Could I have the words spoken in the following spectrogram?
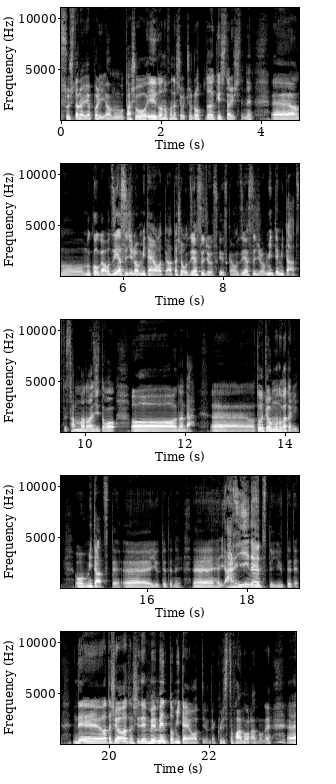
そしたらやっぱり、あの、多少映画の話をちょろっとだけしたりしてね、えー、あの、向こうが、小津安二郎見たよって、私は小津安二郎好きですから、小津安二郎見てみたっつって、サンマの味と、おなんだ、えー、東京物語を見たっつって、えー、言っててね、えー、あれいいねっつって言ってて。で、私は私でメメント見たよっていうね、クリストファー・ノーランのね、え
